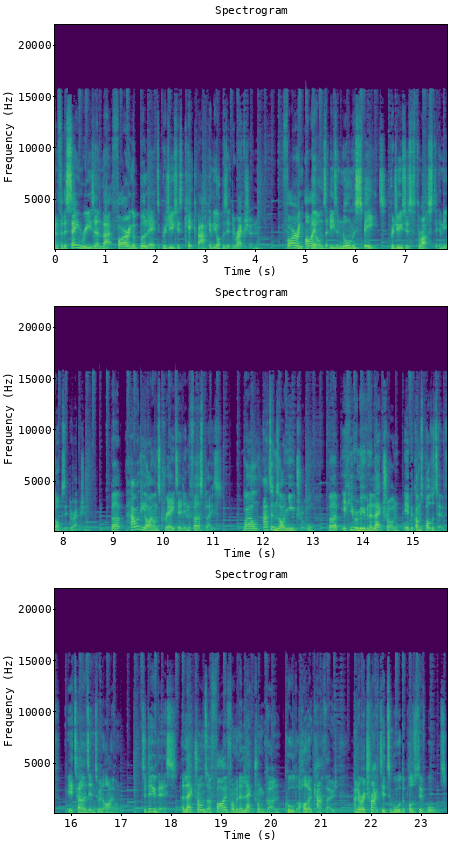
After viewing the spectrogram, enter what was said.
And for the same reason that firing a bullet produces kickback in the opposite direction, firing ions at these enormous speeds produces thrust in the opposite direction. But how are the ions created in the first place? Well, atoms are neutral, but if you remove an electron, it becomes positive. It turns into an ion. To do this, electrons are fired from an electron gun, called a hollow cathode, and are attracted toward the positive walls.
